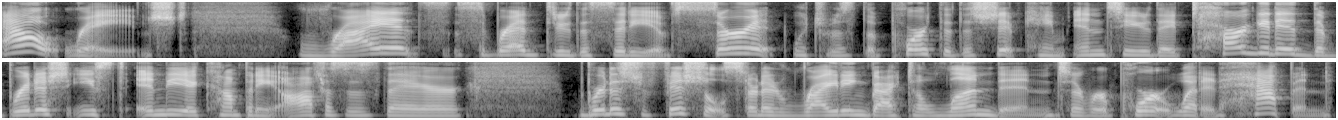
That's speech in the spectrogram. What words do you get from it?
outraged. Riots spread through the city of Surat, which was the port that the ship came into. They targeted the British East India Company offices there. British officials started writing back to London to report what had happened.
